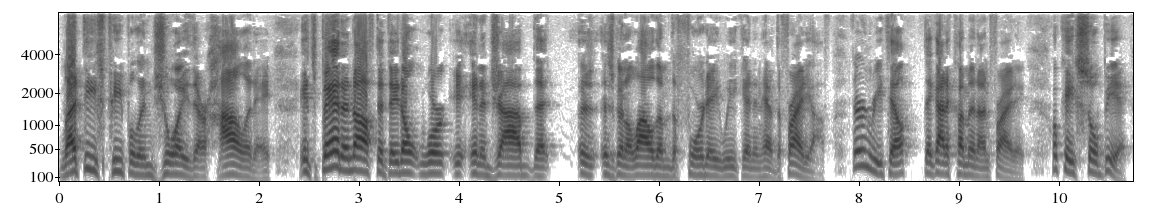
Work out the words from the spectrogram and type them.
Let these people enjoy their holiday. It's bad enough that they don't work in a job that is going to allow them the four day weekend and have the Friday off. They're in retail. They got to come in on Friday. Okay, so be it.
